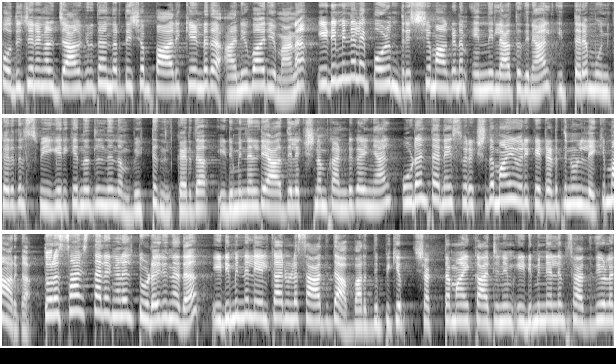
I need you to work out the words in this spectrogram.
പൊതുജനങ്ങൾ ജാഗ്രതാ നിർദ്ദേശം പാലിക്കേണ്ടത് അനിവാര്യമാണ്. ഇടിമിന്നൽ എപ്പോഴും ദൃശ്യമാകണം എന്നില്ലാത്തതിനാൽ ഇത്തരം മുൻകരുതൽ സ്വീകരിക്കുന്നതിൽ നിന്നും വിട്ടുനിൽക്കരുത് ഇടിമിന്നലിന്റെ ആദ്യ ലക്ഷണം കണ്ടുകഴിഞ്ഞാൽ ഉടൻ തന്നെ സുരക്ഷിതമായ ഒരു കെട്ടിടത്തിനുള്ളിലേക്ക് മാറുക. തുറസായ സ്ഥലങ്ങളിൽ തുടരുന്നത് ഇടിമിന്നൽ ഏൽക്കാനുള്ള സാധ്യത വർദ്ധിപ്പിക്കും. ശക്തമായ കാറ്റിനും ഇടിമിന്നലും സാധ്യതയുള്ള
